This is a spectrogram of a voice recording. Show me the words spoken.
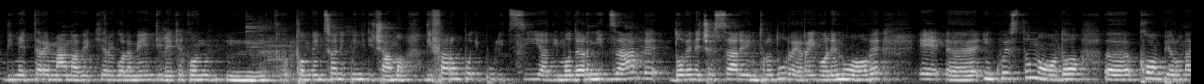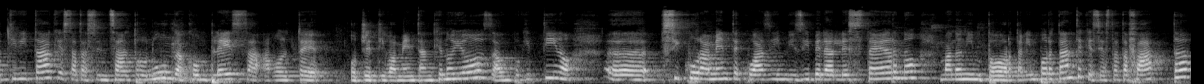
di mettere mano a vecchi regolamenti, vecchie con, mh, convenzioni, quindi diciamo di fare un po' di pulizia, di modernizzarle dove è necessario introdurre regole nuove e eh, in questo modo eh, compiere un'attività che è stata senz'altro lunga, complessa, a volte oggettivamente anche noiosa, un pochettino eh, sicuramente quasi invisibile all'esterno, ma non importa, l'importante è che sia stata fatta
